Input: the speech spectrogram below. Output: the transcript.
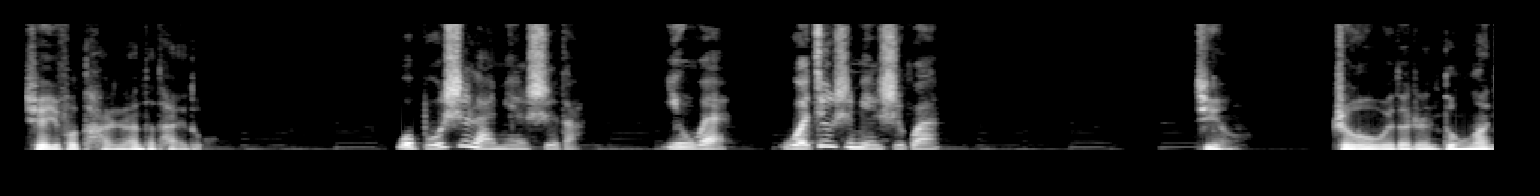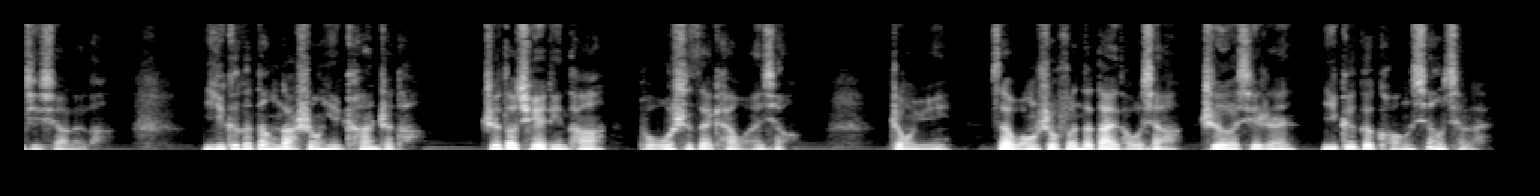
却一副坦然的态度：“我不是来面试的，因为我就是面试官。”静，周围的人都安静下来了，一个个瞪大双眼看着他。直到确定他不是在开玩笑，终于在王淑芬的带头下，这些人一个个狂笑起来，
